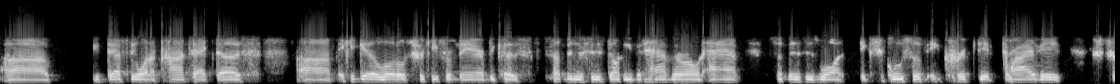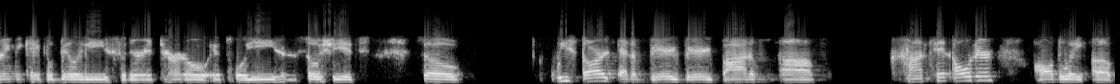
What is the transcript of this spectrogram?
uh, you definitely want to contact us. Um, it can get a little tricky from there because some businesses don't even have their own app. Some businesses want exclusive, encrypted, private streaming capabilities for their internal employees and associates. So we start at a very, very bottom um, content owner all the way up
